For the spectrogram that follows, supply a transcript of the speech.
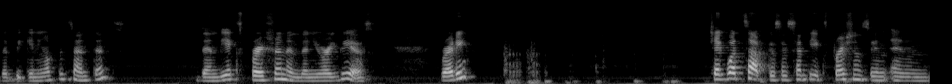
the beginning of the sentence, then the expression, and then your ideas. Ready? Check WhatsApp because I sent the expressions and, and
